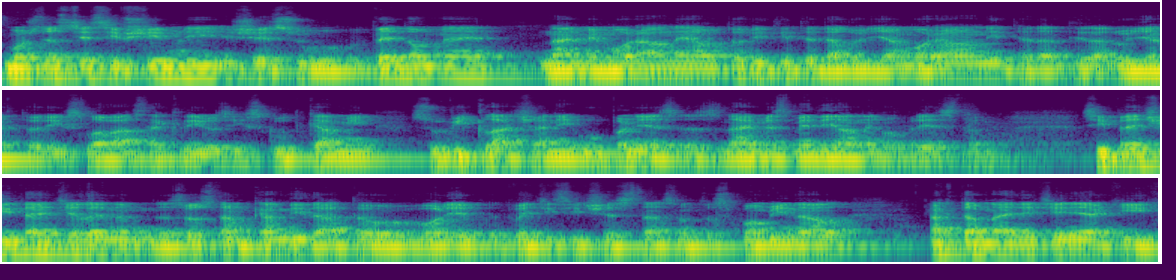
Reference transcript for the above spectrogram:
Možno ste si všimli, že sú vedomé, najmä morálne autority, teda ľudia morálni, teda, teda ľudia, ktorých slova sa kryjú s ich skutkami, sú vytlačaní úplne z, z, najmä z mediálneho priestoru. Si prečítajte len zoznam kandidátov volie 2016, som to spomínal, ak tam nájdete nejakých,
